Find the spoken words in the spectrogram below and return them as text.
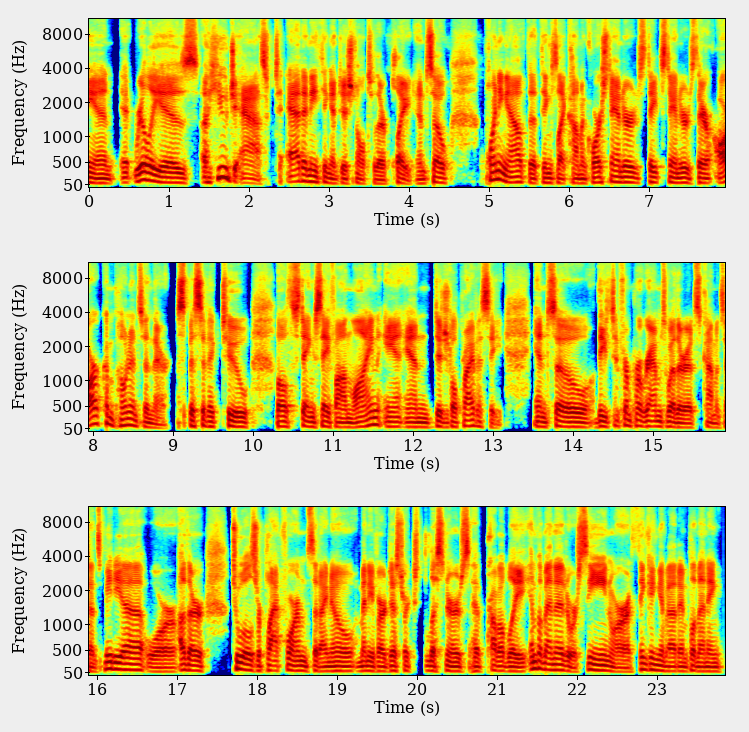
And it really is a huge ask to add anything additional to their plate. And so, pointing out that things like Common Core standards, state standards, there are components in there specific to both staying safe online and, and digital privacy. And so, these different programs, whether it's Common Sense Media or other tools or platforms that I know many of our district listeners have probably implemented or seen or are thinking about implementing,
